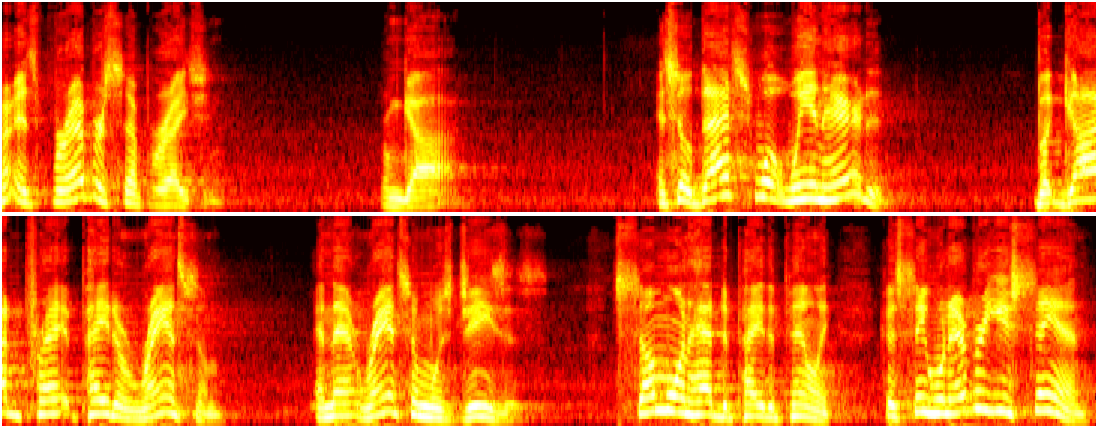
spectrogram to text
it's forever separation from God. And so that's what we inherited. But God paid a ransom, and that ransom was Jesus. Someone had to pay the penalty. Because, see, whenever you sin,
